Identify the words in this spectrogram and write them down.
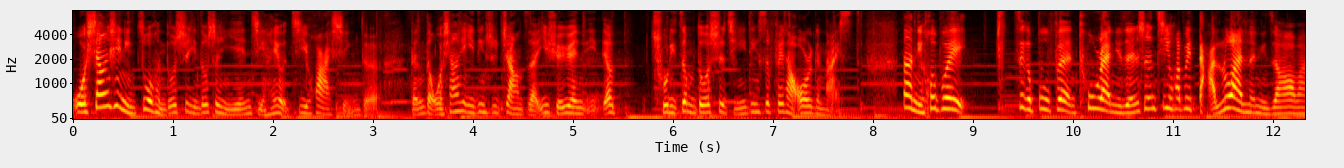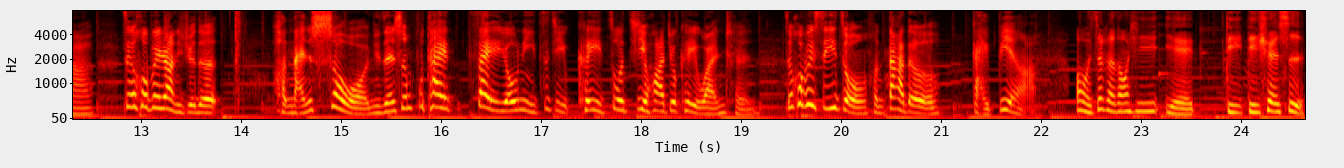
我相信你做很多事情都是很严谨、很有计划型的，等等，我相信一定是这样子啊，医学院要。处理这么多事情，一定是非常 organized。那你会不会这个部分突然你人生计划被打乱了，你知道吗？这个会不会让你觉得很难受哦？你人生不太再有你自己可以做计划就可以完成，这会不会是一种很大的改变啊？哦，这个东西也。的的确是，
